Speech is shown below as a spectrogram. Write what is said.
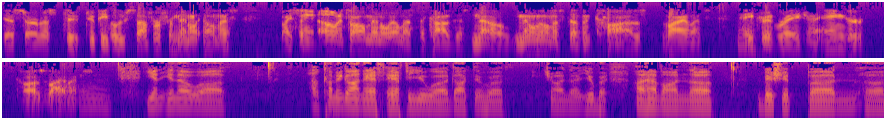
disservice to to people who suffer from mental illness by saying, "Oh, it's all mental illness that caused this." No, mental illness doesn't cause violence. Hatred, rage, and anger cause violence. Mm. You, you know, uh, uh, coming on after, after you, uh, Doctor uh, John uh, Huber, I have on uh, Bishop uh, uh,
